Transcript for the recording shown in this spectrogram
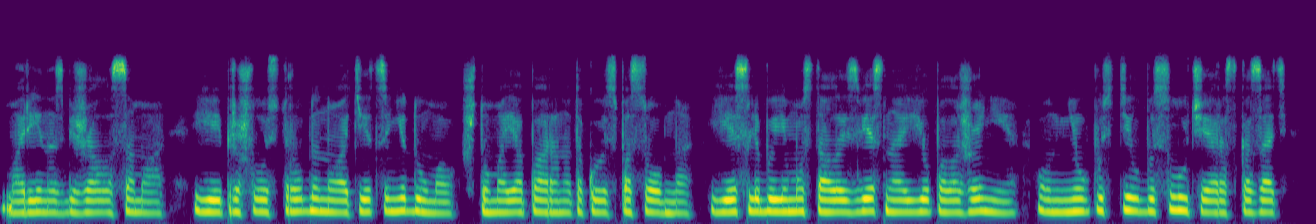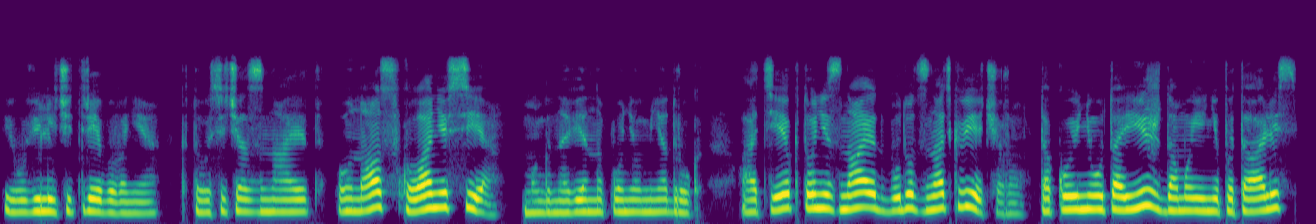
Марина сбежала сама. Ей пришлось трудно, но отец и не думал, что моя пара на такое способна. Если бы ему стало известно о ее положении, он не упустил бы случая рассказать и увеличить требования. Кто сейчас знает? У нас в клане все, мгновенно понял меня друг. А те, кто не знает, будут знать к вечеру. Такое не утаишь, да мы и не пытались.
